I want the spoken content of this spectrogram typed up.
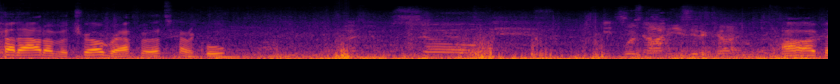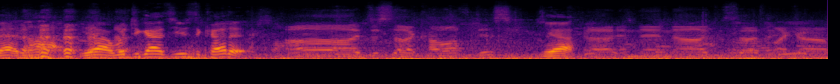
cutout of a trail grappler. That's kind of cool. So it was not easy to cut. Oh, I bet not. yeah, what'd you guys use to cut it? Uh, just a cut off disc. Yeah. Uh, and then uh, just uh, like a,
